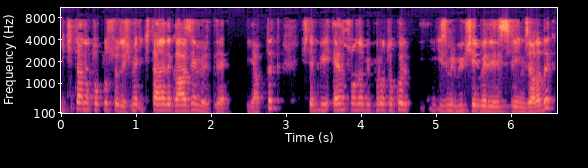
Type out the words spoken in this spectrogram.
iki tane toplu sözleşme, iki tane de Gaziemir'de yaptık. İşte bir en sonunda bir protokol İzmir Büyükşehir Belediyesi ile imzaladık.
